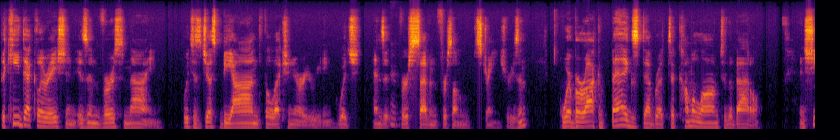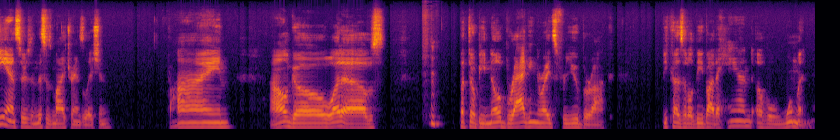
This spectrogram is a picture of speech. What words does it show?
The key declaration is in verse 9, which is just beyond the lectionary reading, which ends at mm. verse 7 for some strange reason, where Barak begs Deborah to come along to the battle. And she answers, and this is my translation Fine, I'll go, whatevs. but there'll be no bragging rights for you, Barak, because it'll be by the hand of a woman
